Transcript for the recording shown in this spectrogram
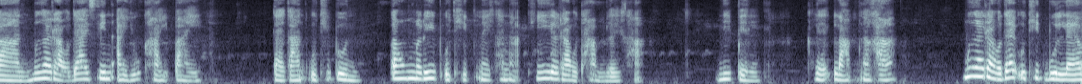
บาลเมื่อเราได้สิ้นอายุไขไป แต่การอุทิศบุญต้องรีบอุทิศในขณะที่เราทำเลยค่ะ นี่เป็นเคล็ดลับนะคะ เมื่อเราได้อุทิศบุญแล้ว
